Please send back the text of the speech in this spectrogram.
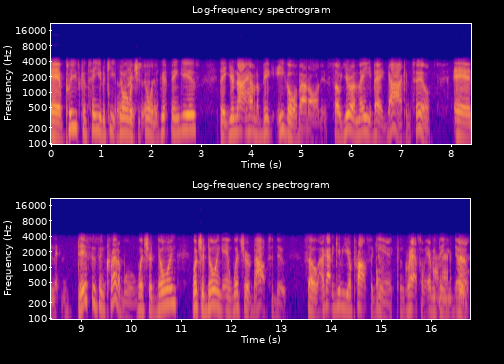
And please continue to keep doing what you're doing. The good thing is that you're not having a big ego about all this. So you're a laid back guy, I can tell. And this is incredible what you're doing, what you're doing, and what you're about to do. So I got to give you your props again. Congrats on everything you've done.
